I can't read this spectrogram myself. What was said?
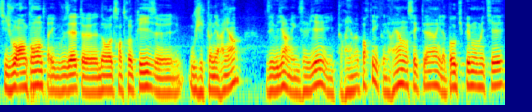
Si je vous rencontre et que vous êtes euh, dans votre entreprise euh, où j'y connais rien, vous allez vous dire, mais Xavier, il peut rien m'apporter, il connaît rien mon secteur, il n'a pas occupé mon métier.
